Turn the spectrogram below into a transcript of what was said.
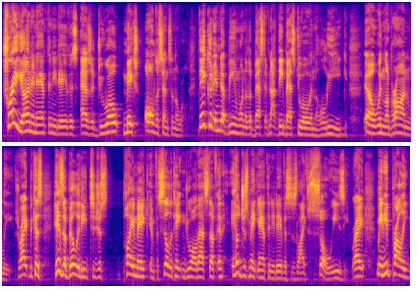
Trae Young and Anthony Davis as a duo makes all the sense in the world. They could end up being one of the best, if not the best duo in the league uh, when LeBron leaves, right? Because his ability to just play make and facilitate and do all that stuff and he'll just make Anthony Davis's life so easy, right? I mean, he probably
